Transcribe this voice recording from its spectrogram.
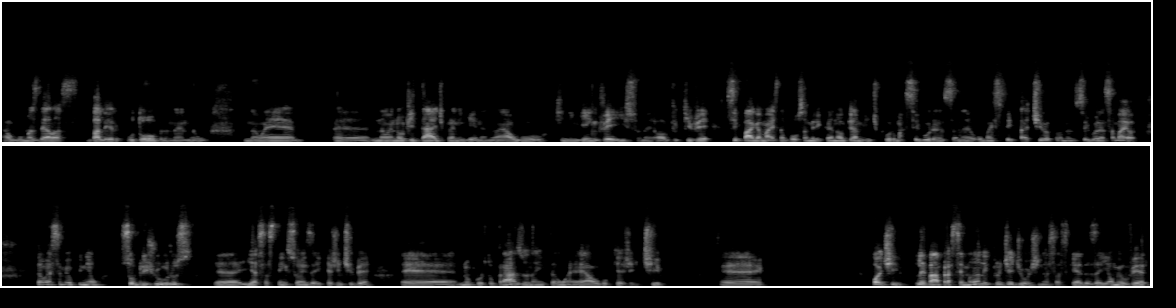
algumas delas valer o dobro, né? Não não é, é não é novidade para ninguém, né? Não é algo que ninguém vê isso, né? Óbvio que vê, se paga mais na bolsa americana, obviamente por uma segurança, né? Uma expectativa, pelo menos, de segurança maior. Então essa é a minha opinião sobre juros é, e essas tensões aí que a gente vê é, no curto prazo, né? Então é algo que a gente é, pode levar para a semana e para o dia de hoje. Nessas né? quedas aí, ao meu ver,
